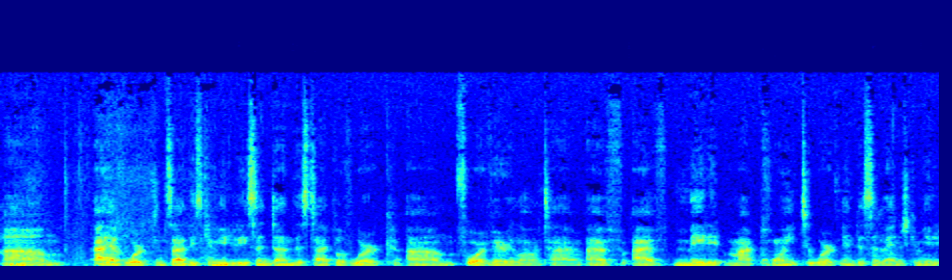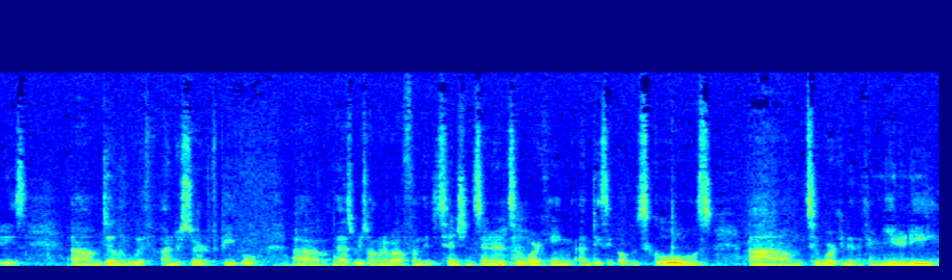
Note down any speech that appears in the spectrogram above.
Um, I have worked inside these communities and done this type of work um, for a very long time. I've I've made it my point to work in disadvantaged communities, um, dealing with underserved people. Um, as we're talking about, from the detention center to working on DC public schools, um, to working in the community.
